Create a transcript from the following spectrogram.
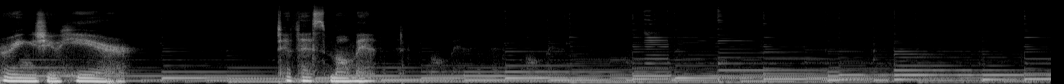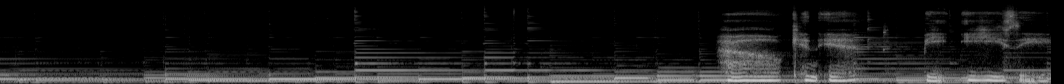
brings you here to this moment. It be easy?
